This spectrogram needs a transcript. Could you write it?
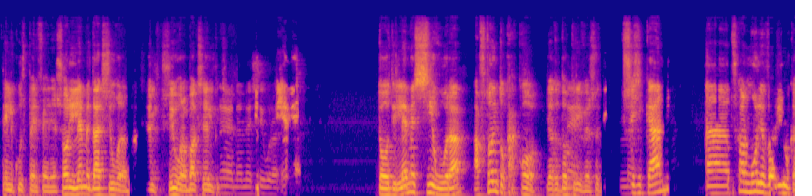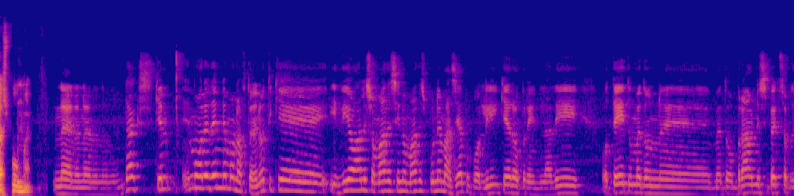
τελικούς περιφέρειες. Όλοι λέμε εντάξει σίγουρα Bucks Celtics, σίγουρα Bucks Celtics. Ναι, ναι, ναι, σίγουρα. Το ότι λέμε σίγουρα, αυτό είναι το κακό για τον Doc ναι. Rivers. Ότι ναι. τους έχει κάνει να τους κάνουμε όλοι overlook, ας πούμε. Ναι, ναι, ναι, ναι. ναι. Εντάξει, και μωρέ, δεν είναι μόνο αυτό. Είναι ότι και οι δύο άλλες ομάδες είναι ομάδες που είναι μαζί από πολύ καιρό πριν. Δηλαδή, ο Τέιτου με τον, ε, με τον Brown είναι συμπαίκτης από το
